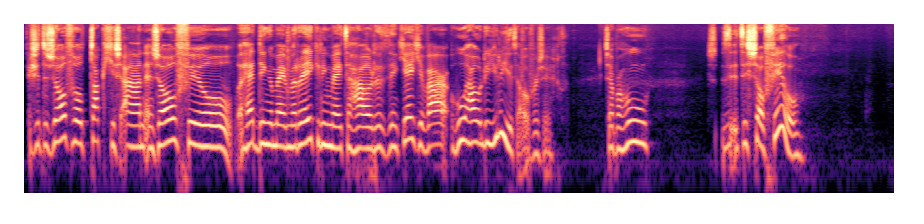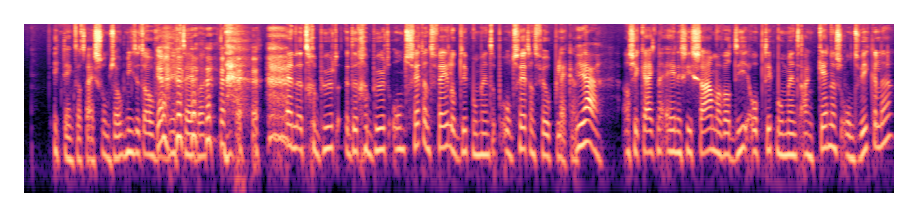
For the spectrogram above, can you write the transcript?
Er zitten zoveel takjes aan en zoveel hè, dingen mee om rekening mee te houden. Dat ik denk, jeetje, waar, hoe houden jullie het overzicht? Zeg maar, hoe. Het is zoveel. Ik denk dat wij soms ook niet het overzicht hebben. en het gebeurt, er gebeurt ontzettend veel op dit moment op ontzettend veel plekken. Ja. Als je kijkt naar Energie Samen, wat die op dit moment aan kennis ontwikkelen,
